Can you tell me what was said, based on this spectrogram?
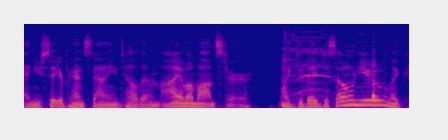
and you sit your parents down and you tell them, "I am a monster"? Like, do they disown you? Like,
